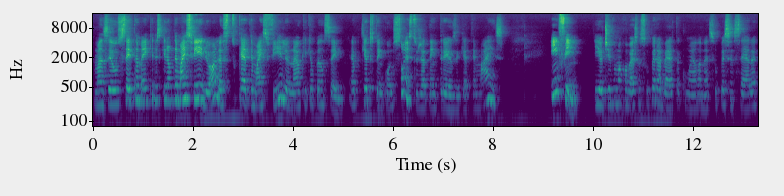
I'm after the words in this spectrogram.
Mas eu sei também que eles queriam ter mais filho. Olha, se tu quer ter mais filho, né? O que, que eu pensei? É porque tu tem condições, tu já tem 13 e quer ter mais. Enfim, e eu tive uma conversa super aberta com ela, né? Super sincera.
